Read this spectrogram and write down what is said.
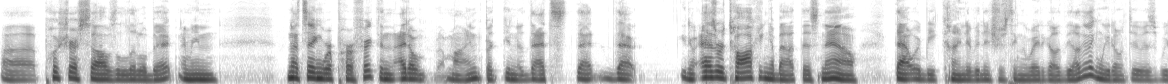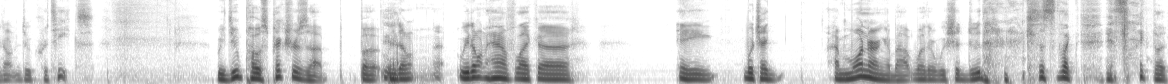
uh push ourselves a little bit i mean I'm not saying we're perfect and i don't mind but you know that's that that you know as we're talking about this now that would be kind of an interesting way to go. The other thing we don't do is we don't do critiques. We do post pictures up but we don't we don't have like a a which i i'm wondering about whether we should do that because it's like it's like the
